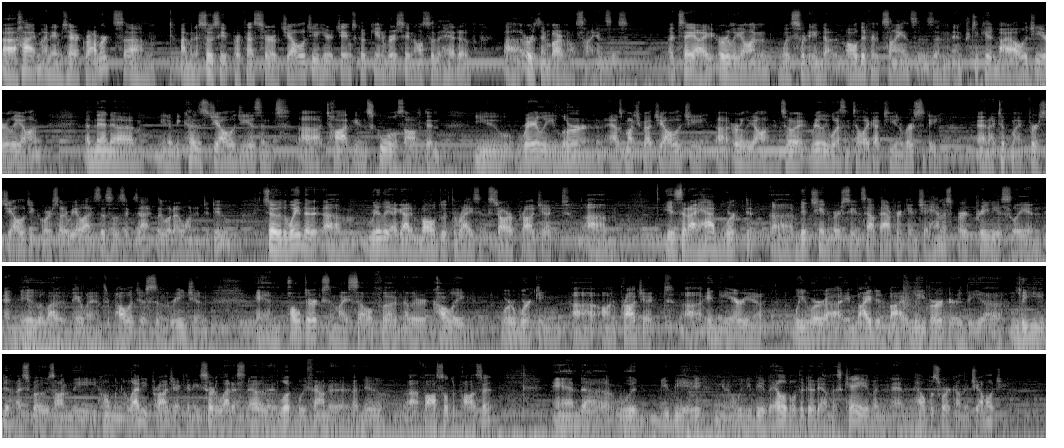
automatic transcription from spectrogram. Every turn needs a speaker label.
Speaker 1: Uh, hi, my name is Eric Roberts. Um, I'm an associate professor of geology here at James Cook University and also the head of uh, Earth and Environmental Sciences. I'd say I early on was sort of into all different sciences and, and particularly biology early on. And then, um, you know, because geology isn't uh, taught in schools often, you rarely learn as much about geology uh, early on. And so it really wasn't until I got to university and I took my first geology course I realized this was exactly what I wanted to do. So the way that um, really I got involved with the Rising Star Project um, is that I had worked at uh, Wits University in South Africa in Johannesburg previously and, and, knew a lot of the paleoanthropologists in the region. And Paul Dirks and myself, uh, another colleague, were working uh, on a project uh, in the area we were uh, invited by Lee Berger, the uh, lead, I suppose, on the Homo naledi project, and he sort of let us know that, look, we found a, a new uh, fossil deposit, and uh, would you be, you know, would you be available to go down this cave and, and help us work on the geology?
